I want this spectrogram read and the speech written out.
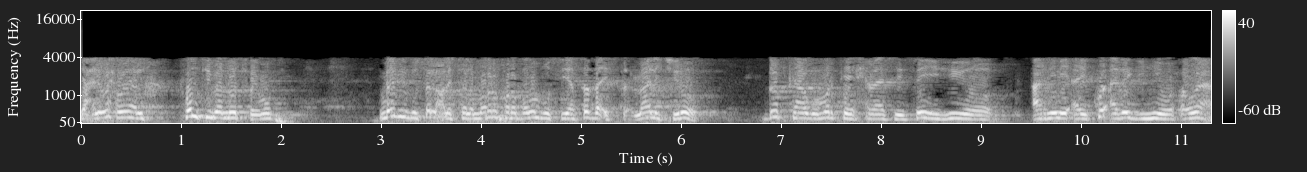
Yani waxa weyaan runtii baa loo tegay mugta nebigu sal lay slam marar fara badan buu siyaasadda isticmaali jiro. Dadkaagu markay xamaasaysan yihiinoo arrinii ay ku adag yihiin waxoogaa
